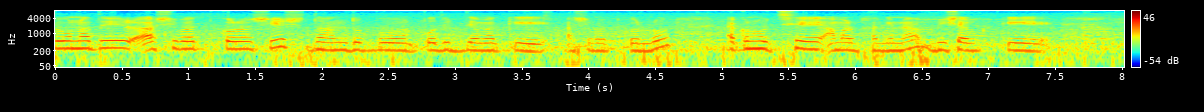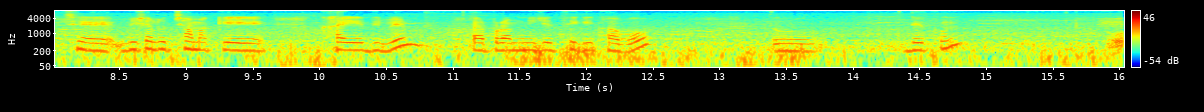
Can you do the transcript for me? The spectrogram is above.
তো ওনাদের আশীর্বাদ করা শেষ, ধান দ্রব্য প্রদীপ দিয়ে আমাকে আশীর্বাদ করল। এখন হচ্ছে আমার ভাগিনা, বিশালকে বিশাল হচ্ছে আমাকে খাইয়ে দিবে, তারপর আমি নিজের থেকে খাব। তো দেখুন, ও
